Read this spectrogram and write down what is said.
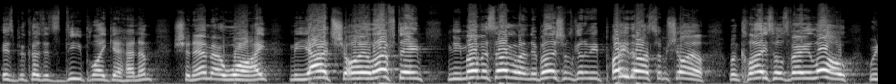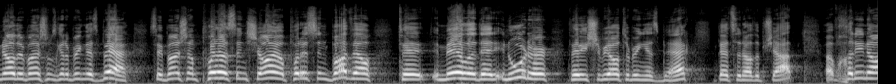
is because it's deep like Gehenna. Shenemer, why? Miyad shoel efteim, nimav esagelim. The Baruch Shem is going to be paid us from shoel. When Klai Yisrael is very low, we know the Baruch Shem is going to bring us back. Say, Baruch Shem put us in shoel, put us in Bavel to mail it in order that he should be able to bring us back. That's another pshat. Chanina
